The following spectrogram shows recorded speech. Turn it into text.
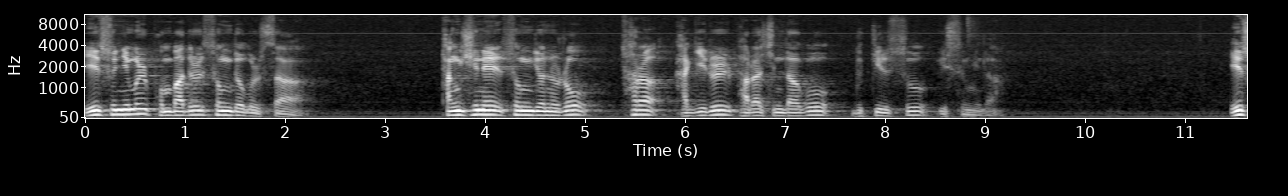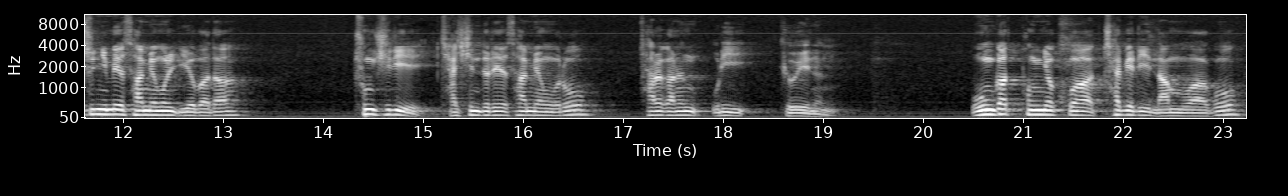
예수님을 본받을 성덕을 쌓아 당신의 성전으로 살아가기를 바라신다고 느낄 수 있습니다. 예수님의 사명을 이어받아 충실히 자신들의 사명으로 살아가는 우리 교회는 온갖 폭력과 차별이 난무하고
